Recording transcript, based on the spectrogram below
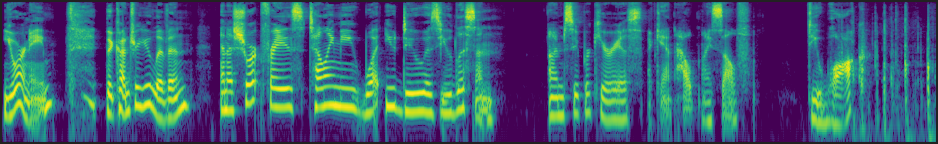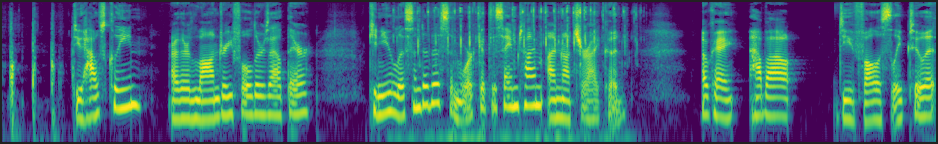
your name, the country you live in, and a short phrase telling me what you do as you listen. I'm super curious. I can't help myself. Do you walk? Do you house clean? Are there laundry folders out there? Can you listen to this and work at the same time? I'm not sure I could. Okay, how about do you fall asleep to it?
